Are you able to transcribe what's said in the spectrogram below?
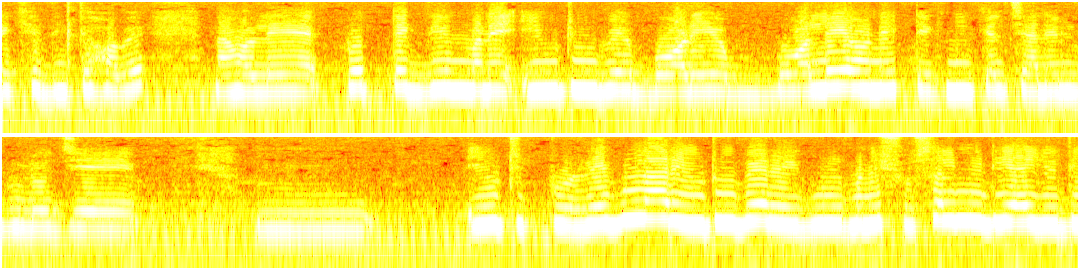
রেখে দিতে হবে। না হলে প্রত্যেক দিন মানে ইউটিউবে বলে বলে অনেক টেকনিক্যাল চ্যানেলগুলো যে ইউটিউব রেগুলার ইউটিউবে রেগুলার মানে সোশ্যাল মিডিয়ায় যদি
